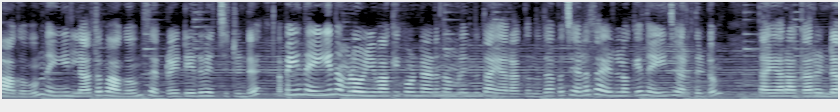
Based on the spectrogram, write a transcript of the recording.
ഭാഗവും നെയ്യില്ലാത്ത ഭാഗവും സെപ്പറേറ്റ് ചെയ്ത് വെച്ചിട്ടുണ്ട്. അപ്പോൾ ഈ നെയ്യ് നമ്മൾ ഒഴിവാക്കിക്കൊണ്ടാണ് നമ്മൾ ഇന്ന് തയ്യാറാക്കുന്നത്. അപ്പോൾ ചില സൈഡിലൊക്കെ നെയ്യ് ചേർത്തിട്ടും തയ്യാറാക്കാറുണ്ട്.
